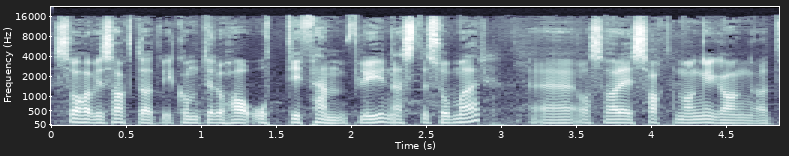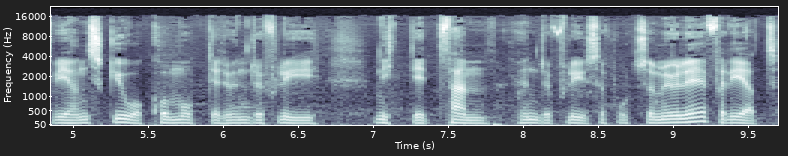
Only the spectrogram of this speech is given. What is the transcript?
så har vi sagt at vi kommer til å ha 85 fly neste sommer. Eh, og så har jeg sagt mange ganger at vi ønsker jo å komme opp til 100 fly, 95-100 fly så fort som mulig. Fordi at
